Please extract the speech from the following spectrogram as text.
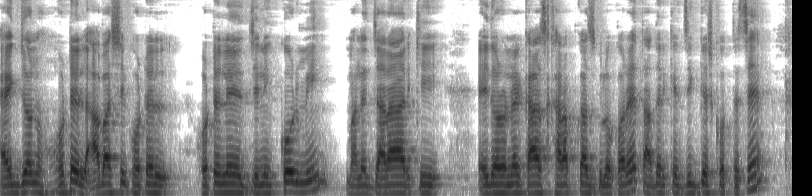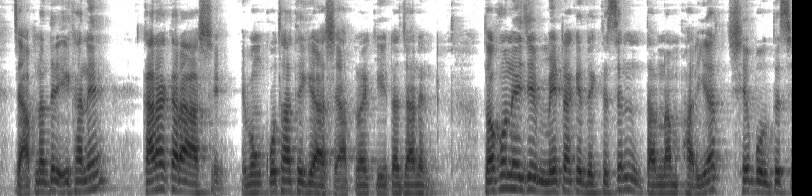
একজন হোটেল, আবাসিক হোটেল, হোটেলে যিনি কর্মী মানে যারা আর কি এই ধরনের কাজ, খারাপ কাজগুলো করে, তাদেরকে জিজ্ঞেস করতেছে যে, আপনাদের এখানে কারা কারা আসে এবং কোথা থেকে আসে, আপনারা কি এটা জানেন? তখন এই যে মেয়েটাকে দেখতেছেন, তার নাম ফারিয়া, সে বলতেছে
